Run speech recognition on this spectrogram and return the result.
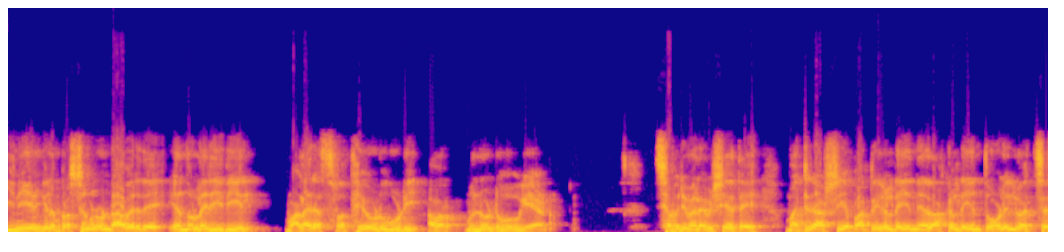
ഇനിയെങ്കിലും പ്രശ്നങ്ങൾ ഉണ്ടാവരുതേ എന്നുള്ള രീതിയിൽ വളരെ ശ്രദ്ധയോടുകൂടി അവർ മുന്നോട്ട് പോവുകയാണ്. ശബരിമല വിഷയത്തെ മറ്റ് രാഷ്ട്രീയ പാർട്ടികളുടെയും നേതാക്കളുടെയും തോളിൽ വച്ച്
